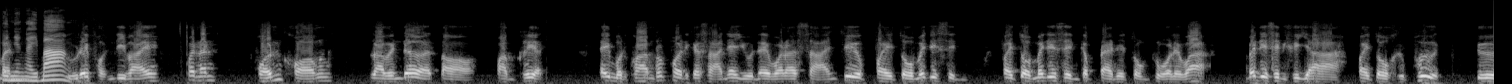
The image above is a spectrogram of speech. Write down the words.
เป็นยังไงบ้างดูได้ผลดีไหม เพราะฉะนั้นผลของลาเวนเดอร์ต่อความเครียดไอ้บทความทบทวนเอกสารเนี่ยอยู่ในวารสารชื่อ Phytomedicine Phytomedicine ก็แปลโดยตรงตัวเลยว่า medicine คือยา phyto คือพืช คือ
